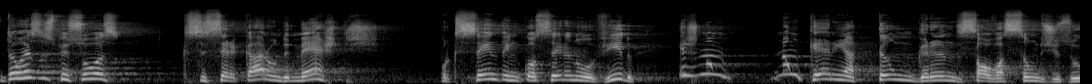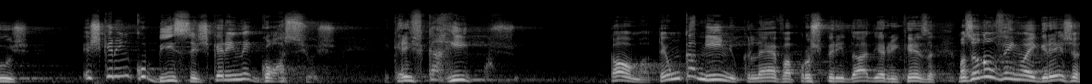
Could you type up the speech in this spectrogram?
Então, essas pessoas que se cercaram de mestres, porque sentem coceira no ouvido, eles não não querem a tão grande salvação de Jesus, eles querem cobiça, eles querem negócios, eles querem ficar ricos. Calma, tem um caminho que leva à prosperidade e à riqueza, mas eu não venho à igreja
